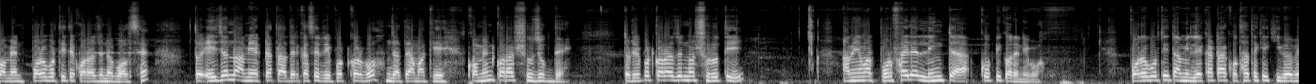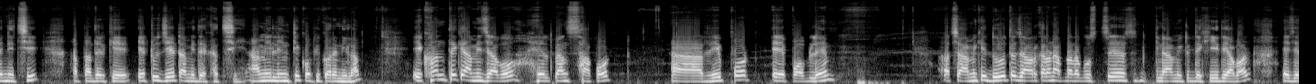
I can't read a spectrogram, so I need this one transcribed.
কমেন্ট পরবর্তীতে করার জন্য বলছে। তো এই জন্য আমি একটা তাদের কাছে রিপোর্ট করব, যাতে আমাকে কমেন্ট করার সুযোগ দেয়। তো রিপোর্ট করার জন্য শুরুতেই আমি আমার প্রোফাইলের লিঙ্কটা কপি করে নিব। পরবর্তীতে আমি লেখাটা কোথা থেকে কীভাবে নিচ্ছি আপনাদেরকে এ টু জেড আমি দেখাচ্ছি। আমি লিঙ্কটি কপি করে নিলাম। এখান থেকে আমি যাব help and support report a problem আচ্ছা আমি কি দূরত্বে যাওয়ার কারণে আপনারা বুঝতে কিনা আমি একটু দেখিয়ে দিই আবার। এই যে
